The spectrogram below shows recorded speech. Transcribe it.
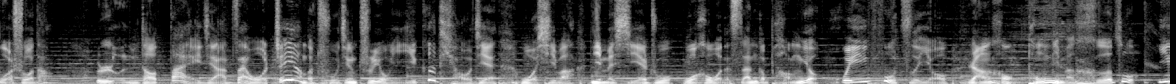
我说道：“论到代价，在我这样的处境，只有一个条件，我希望你们协助我和我的三个朋友恢复自由，然后同你们合作，以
